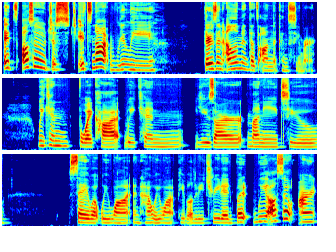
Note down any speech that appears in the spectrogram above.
it's also just it's not really there's an element that's on the consumer. We can boycott, we can use our money to say what we want and how we want people to be treated, but we also aren't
